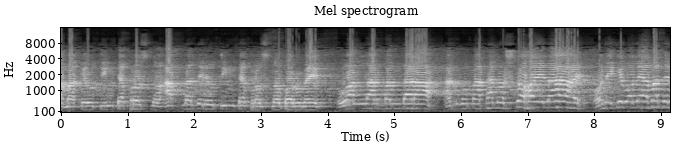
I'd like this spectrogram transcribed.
আমাকেও তিনটা প্রশ্ন, আপনাদেরও তিনটা প্রশ্ন করবে। ও আল্লাহর বান্দারা আমগো মাথা নষ্ট হয় নাই। অনেকে বলে, আমাদের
